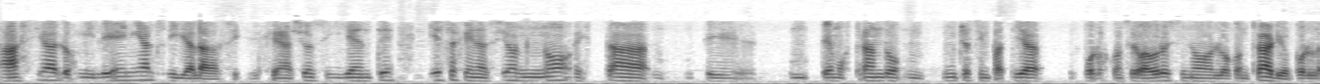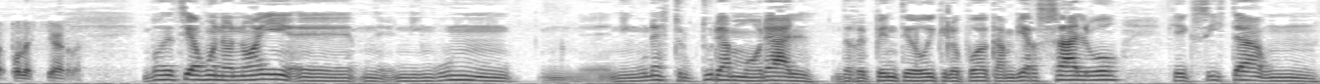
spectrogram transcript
hacia los millennials y a la generación siguiente y esa generación no está demostrando mucha simpatía por los conservadores, sino lo contrario, por por la izquierda. Vos decías, bueno, no hay eh, ningún, eh, ninguna estructura moral de repente hoy que lo pueda cambiar, salvo que exista un,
